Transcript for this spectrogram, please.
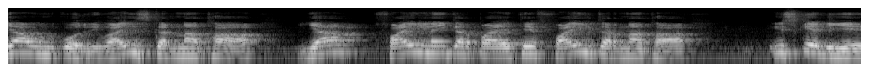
या उनको रिवाइज करना था या फ़ाइल नहीं कर पाए थे फ़ाइल करना था इसके लिए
